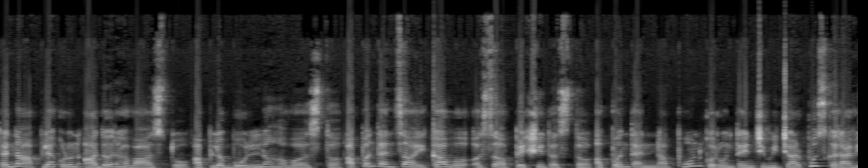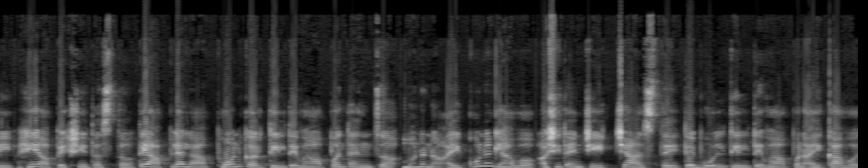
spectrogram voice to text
त्यांना आपल्याकडून आदर हवा असतो आपलं बोलणं हवं असतं. आपण त्यांचं ऐकावं असं अपेक्षित असतं. आपण त्यांना फोन करून त्यांची विचारपूस करावी हे अपेक्षित असतं. ते आपल्याला फोन करतील तेव्हा आपण त्यांचं म्हणणं ऐकून घ्यावं अशी त्यांची इच्छा असते. ते बोलतील तेव्हा आपण ऐकावं.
